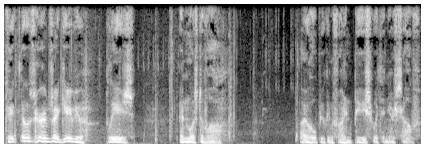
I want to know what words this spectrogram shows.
Take those herbs I gave you, please. And most of all, I hope you can find peace within yourself.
